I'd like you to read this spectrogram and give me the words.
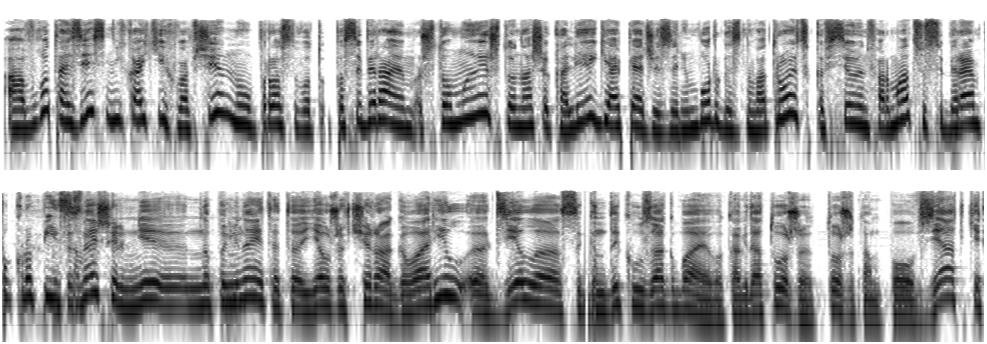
А вот, а здесь никаких вообще, ну, просто вот пособираем, что мы, что наши коллеги, опять же, из Оренбурга, из Новотроицка, всю информацию собираем по крупицам. Ну, ты знаешь, Эль, мне напоминает это, я уже вчера говорил, э, дело Сагандыка Узакбая Николаева, когда тоже, тоже там по взятке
